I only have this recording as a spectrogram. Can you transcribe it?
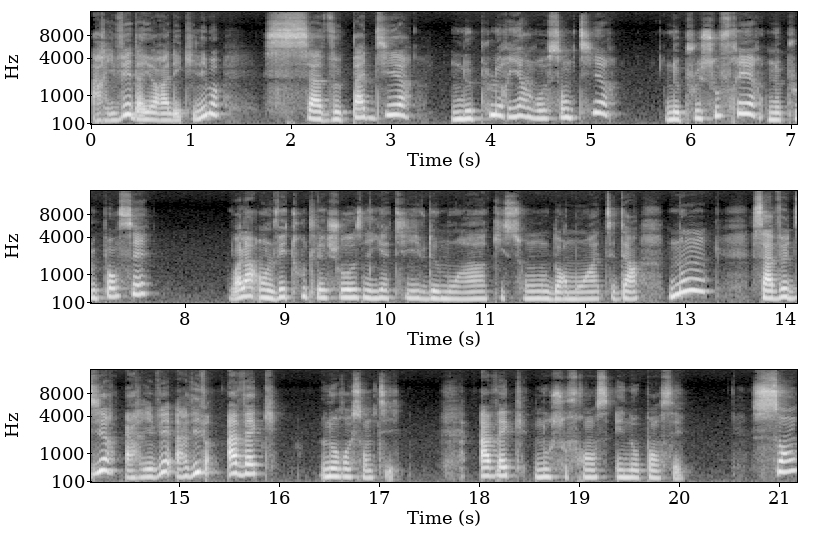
arriver d'ailleurs à l'équilibre, ça ne veut pas dire ne plus rien ressentir, ne plus souffrir, ne plus penser. Voilà, enlever toutes les choses négatives de moi, qui sont dans moi, etc. Non, ça veut dire arriver à vivre avec nos ressentis, avec nos souffrances et nos pensées, sans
